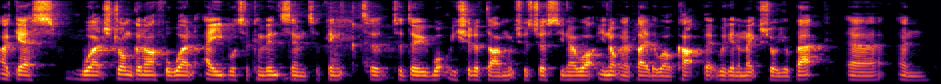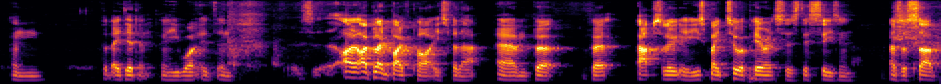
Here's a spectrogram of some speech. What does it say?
I guess, weren't strong enough or weren't able to convince him to think to, to do what he should have done, which was just, you know what, you're not going to play the World Cup, but we're going to make sure you're back. Uh, and and but they didn't. And he wanted, and I, I blame both parties for that. Um, but but absolutely, he's made two appearances this season as a sub.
